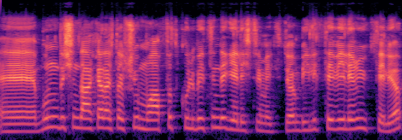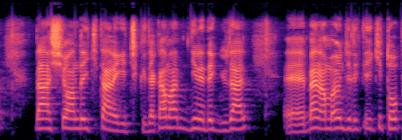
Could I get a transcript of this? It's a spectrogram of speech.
Ee, bunun dışında arkadaşlar şu muhafız kulübesini de geliştirmek istiyorum. Birlik seviyeleri yükseliyor. Daha şu anda iki tane çıkacak ama yine de güzel. Ee, ben ama öncelikle iki top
